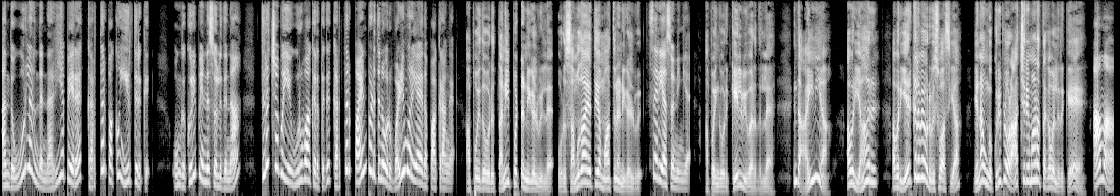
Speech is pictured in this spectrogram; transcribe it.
அந்த ஊர்ல இருந்த நிறைய பேரை கர்த்தர் பக்கம் ஈர்த்திருக்கு. உங்க குறிப்பு என்ன சொல்லுதுன்னா திருச்சபையை உருவாக்குறதுக்கு கர்த்தர் பயன்படுத்தின ஒரு வழிமுறையா இத பாக்குறாங்க. அப்போ இது ஒரு தனிப்பட்ட நிகழ்வு இல்ல ஒரு சமுதாயத்தையே மாத்துன நிகழ்வு. சரியா சொன்னீங்க. அப்போ இங்க ஒரு கேள்வி வருதுல்ல இந்த ஐனியா அவர் யாரு? அவர் ஏற்கனவே ஒரு விசுவாசியா? ஏன்னா உங்க குறிப்புல ஒரு ஆச்சரியமான தகவல் இருக்கே. ஆமா.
